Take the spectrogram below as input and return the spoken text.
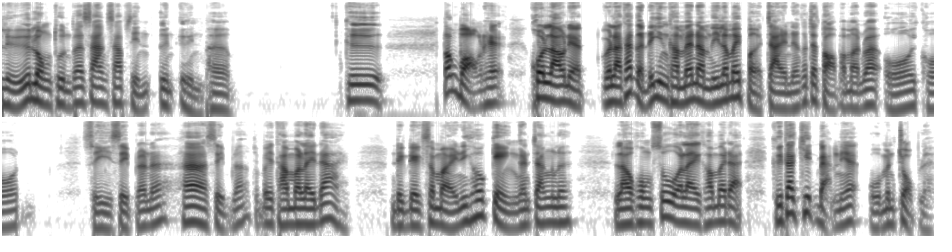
หรือลงทุนเพื่อสร้างทรัพย์สินอื่น ๆ เพิ่ม คือต้องบอกนะฮะคนเราเนี่ยเวลาถ้าเกิดได้ยินคำแนะนำนี้แล้วไม่เปิดใจเนี่ยก็จะตอบประมาณว่า โอ้ยโค้ด สี่สิบแล้วนะห้าสิบแล้วจะไปทำอะไรได้ เด็กๆ สมัยนี้เขาเก่งกันจังเลย เราคงสู้อะไรเขาไม่ได้ คือถ้าคิดแบบเนี้ยโอ้มันจบเลย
